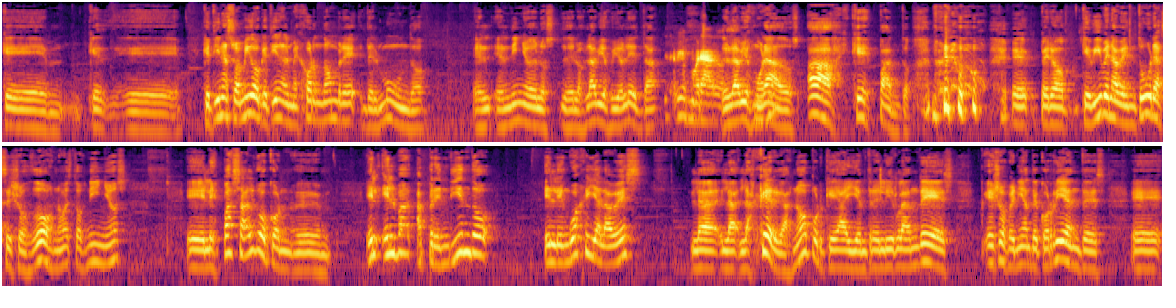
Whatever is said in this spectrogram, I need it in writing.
que, eh, que, tiene a su amigo que tiene el mejor nombre del mundo, el, niño de los, de los labios violeta. Labios morados. De labios morados. ¡Ay, qué espanto! Eh, pero que viven aventuras ellos dos, ¿no? Estos niños. Eh, les pasa algo con... Él, él, va aprendiendo el lenguaje y a la vez las jergas, ¿no? Porque hay entre el irlandés, ellos venían de Corrientes, eh,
